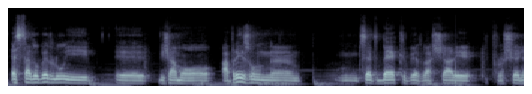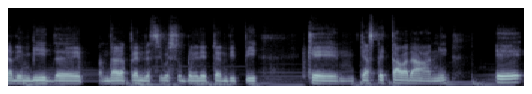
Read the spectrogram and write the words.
è stato per lui eh, diciamo, ha preso un, un, setback per lasciare il proscenio ad Embiid e andare a prendersi questo benedetto MVP che, che aspettava da anni. E,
